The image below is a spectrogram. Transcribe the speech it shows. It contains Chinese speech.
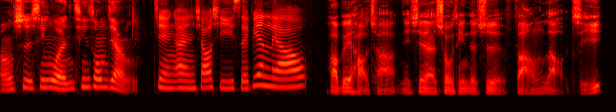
房事新闻轻松讲，建案消息随便聊。泡杯好茶，你现在收听的是房老吉。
